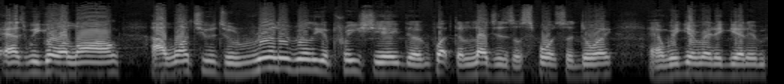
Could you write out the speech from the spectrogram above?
as we go along, I want you to really, really appreciate the, what the legends of sports are doing. And we get ready to get him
